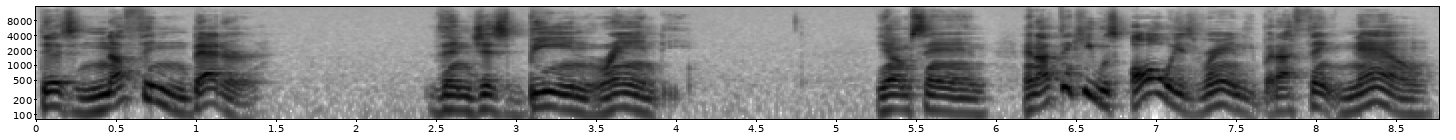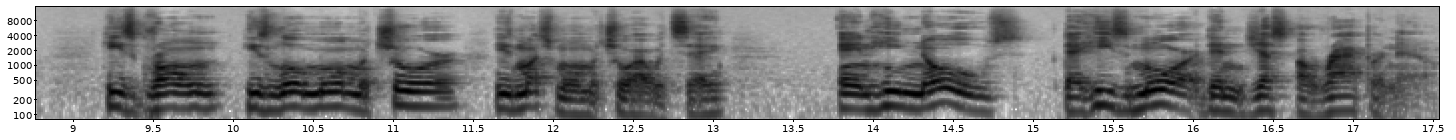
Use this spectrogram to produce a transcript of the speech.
there's nothing better than just being Randy. You know what I'm saying? And I think he was always Randy, but I think now he's grown. He's a little more mature. He's much more mature, I would say. And he knows that he's more than just a rapper now.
